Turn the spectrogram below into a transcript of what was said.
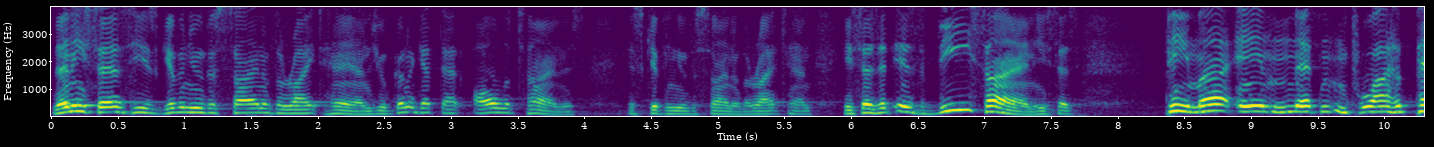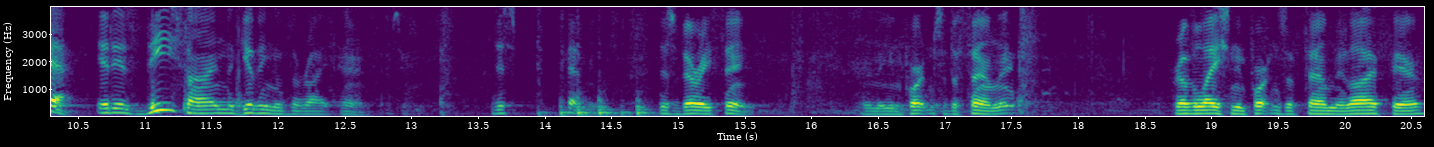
Then he says he has given you the sign of the right hand. You're going to get that all the time, is, is giving you the sign of the right hand. He says it is the sign. He says, Pima imet poa hepè." It is the sign, the giving of the right hand. This this very thing. And the importance of the family. Revelation, importance of family life here.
